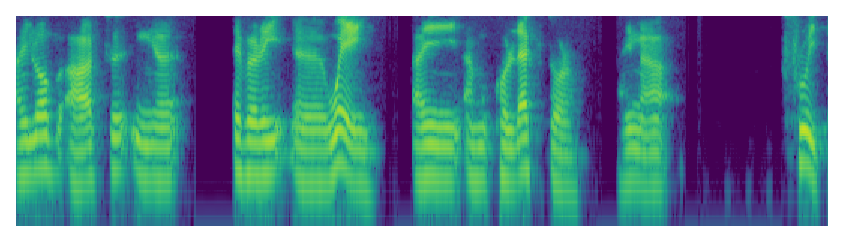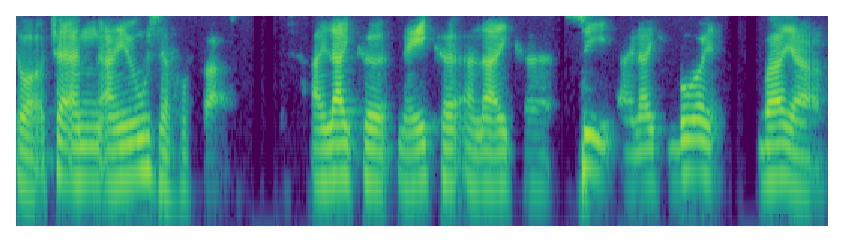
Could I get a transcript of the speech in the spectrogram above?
I love art in every uh, way. I am a collector. I'm a fruito, cioè I'm, I user of art. I like uh, make, uh, I like uh, see, I like buy, buy art.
